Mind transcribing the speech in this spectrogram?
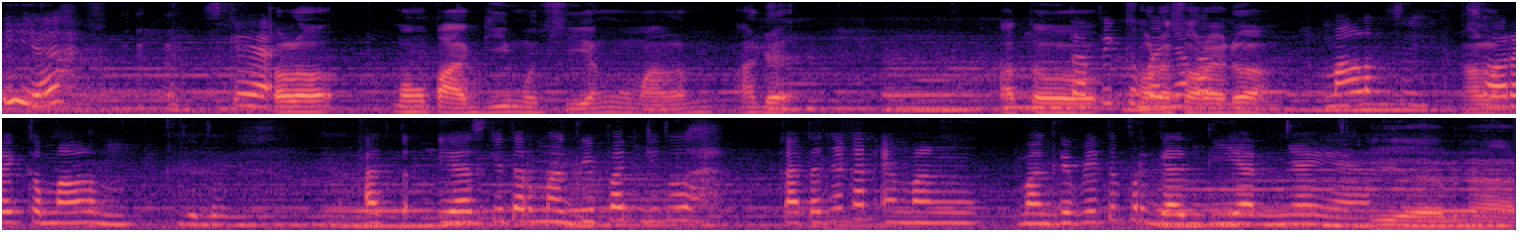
Iya. Kayak kalau mau pagi mau siang mau malam ada atau Tapi sore sore doang malam sih, Malam. sore ke malam gitu. At- ya sekitar maghriban gitu lah. Katanya kan emang maghrib itu pergantiannya ya. iya benar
